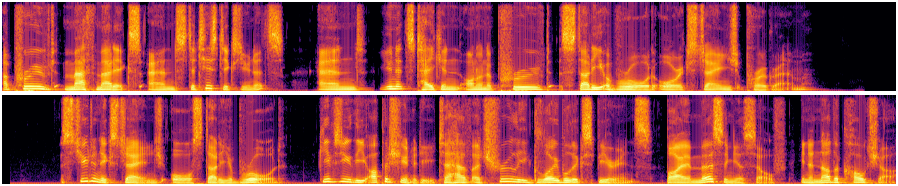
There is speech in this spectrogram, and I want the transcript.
approved mathematics and statistics units, and units taken on an approved study abroad or exchange program. Student exchange or study abroad gives you the opportunity to have a truly global experience by immersing yourself in another culture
